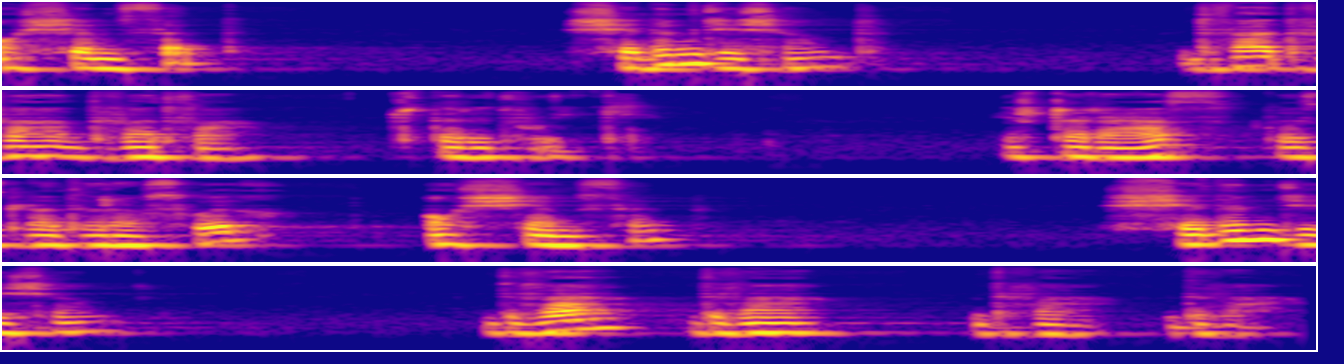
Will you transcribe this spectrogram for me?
800 70 2222 4 dwójki. Jeszcze raz, to jest dla dorosłych 800 70 2222.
